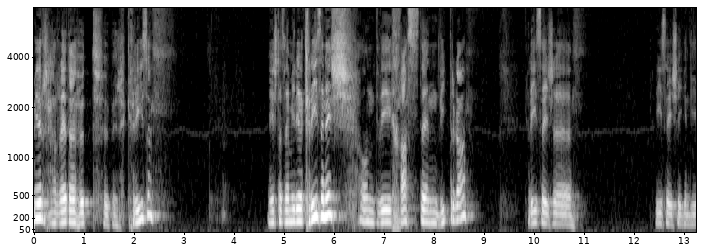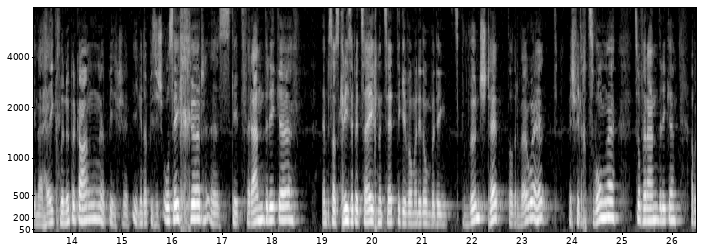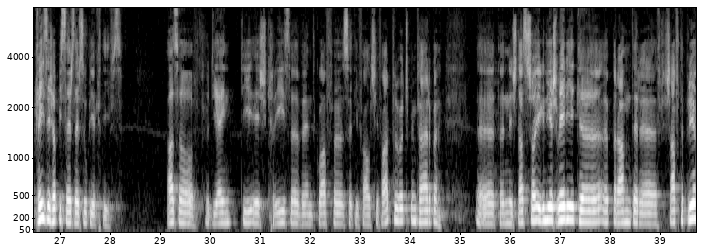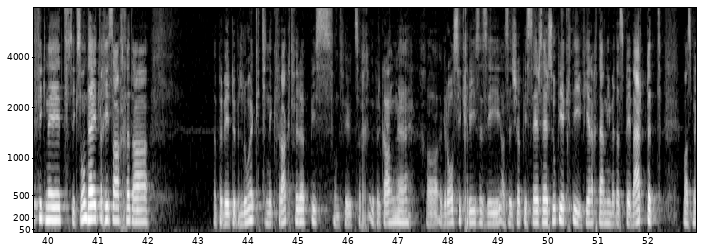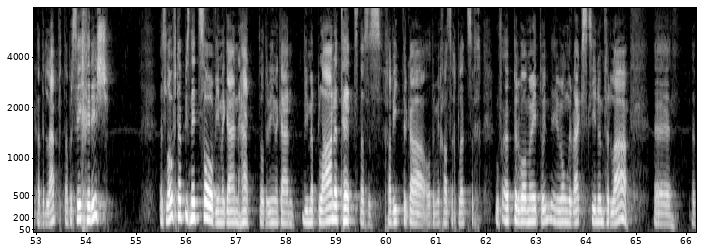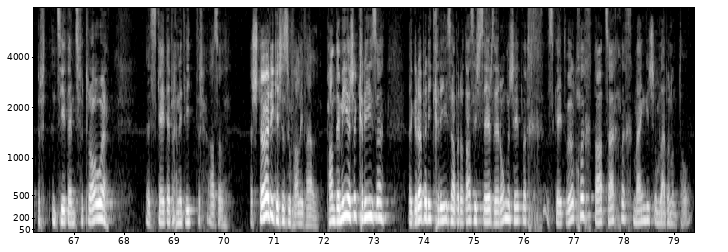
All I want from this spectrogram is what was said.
Wir reden heute über Krisen. Wie ist das, wenn man in einer Krise ist und wie kann es denn weitergehen? Krise ist, äh, Krise ist irgendwie ein heikler Übergang, irgendetwas ist unsicher, es gibt Veränderungen. Wenn man es als Krise bezeichnet, solche, die man nicht unbedingt gewünscht hat oder wollen hat, man ist vielleicht gezwungen zu Veränderungen. Aber Krise ist etwas sehr, sehr Subjektives. Also für die eine ist die Krise, wenn die Coiffeuse die falsche Farbe verwünscht beim Färben. Äh, dann ist das schon irgendwie schwierig. Äh, jemand anderer äh, schafft eine Prüfung nicht, sind gesundheitliche Sachen da. Jemand wird überschaut, nicht gefragt für etwas und fühlt sich übergangen. Kann eine grosse Krise sein. Also es ist etwas sehr, sehr subjektiv, je nachdem, wie man das bewertet, was man gerade erlebt. Aber sicher ist, es läuft etwas nicht so, wie man gerne hat oder wie man, gerne, wie man geplant hat, dass es weitergehen kann. Oder man kann sich plötzlich auf jemanden, wo man mit unterwegs war, nicht mehr verlassen. Äh, jemand entzieht einem das Vertrauen. Es geht einfach nicht weiter. Also, eine Störung ist es auf alle Fälle. Die Pandemie ist eine Krise, eine gröbere Krise, aber auch das ist sehr, sehr unterschiedlich. Es geht wirklich, tatsächlich, manchmal um Leben und Tod.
